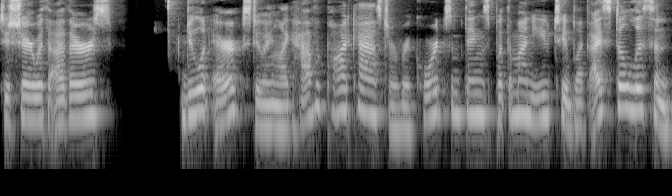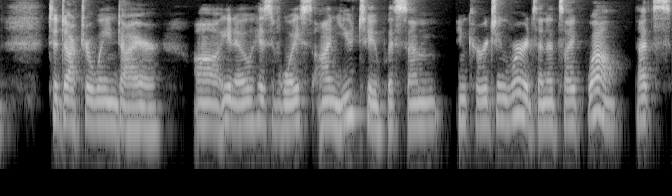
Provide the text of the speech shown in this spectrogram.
to share with others. Do what Eric's doing, like have a podcast or record some things, put them on YouTube. Like I still listen to Dr. Wayne Dyer uh, you know, his voice on YouTube with some encouraging words. And it's like, well, that's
